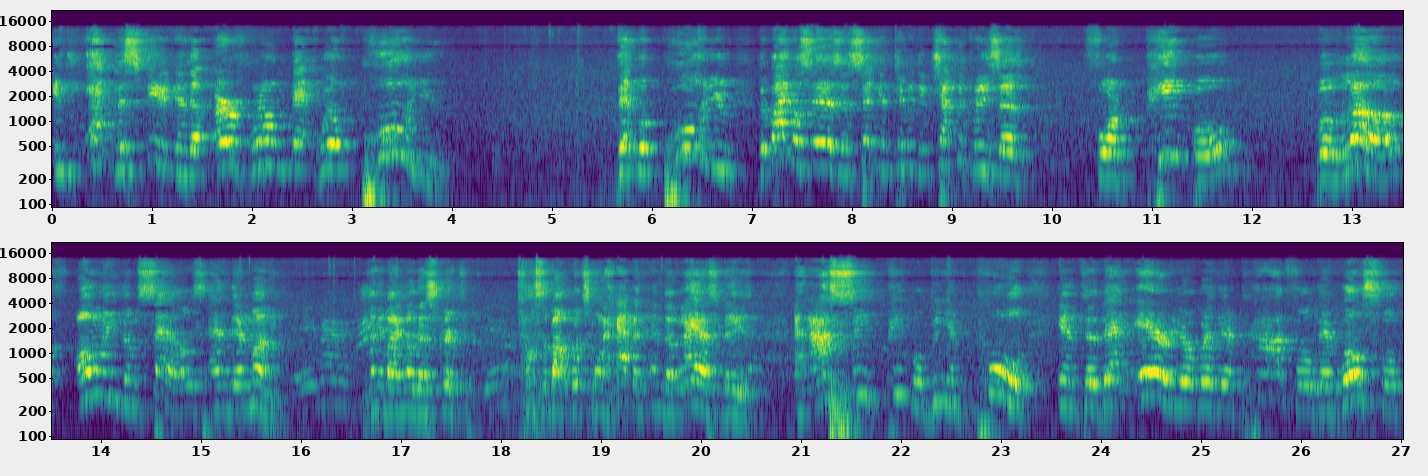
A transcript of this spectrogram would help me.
in the atmosphere, in the earth realm that will pull you. That will pull you. The Bible says in 2 Timothy chapter 3 says, For people will love only themselves and their money. Amen. Does anybody know that scripture? Yeah. Talks about what's going to happen in the last days. And I see people being pulled into that area where they're prideful, they're boastful,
